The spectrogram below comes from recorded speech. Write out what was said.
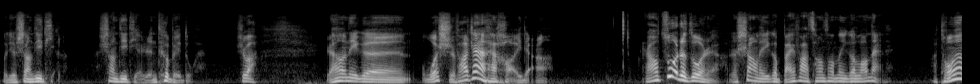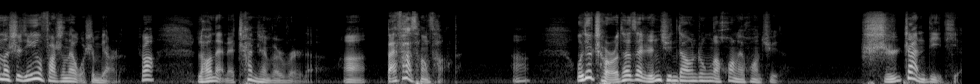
我就上地铁了。上地铁人特别多，是吧？然后那个我始发站还好一点啊。然后坐着坐着呀，上了一个白发苍苍的一个老奶奶。同样的事情又发生在我身边了，是吧？老奶奶颤颤巍巍的啊，白发苍苍的啊，我就瞅着他在人群当中啊晃来晃去的。十站地铁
